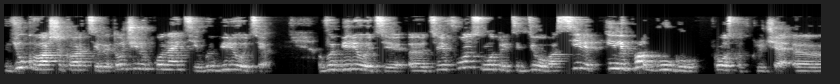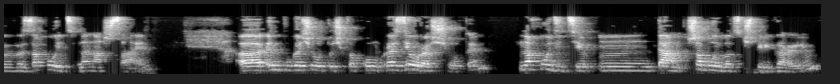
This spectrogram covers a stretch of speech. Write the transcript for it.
юг вашей квартиры. Это очень легко найти. Вы берете вы берете э, телефон смотрите где у вас север или по google просто включая э, заходите на наш сайт э, npugacheva.com раздел расчеты находите э, там шаблон 24 горы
